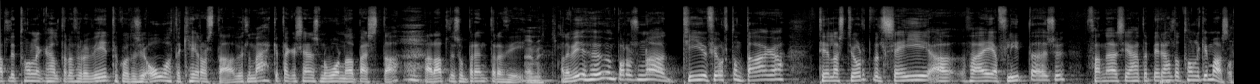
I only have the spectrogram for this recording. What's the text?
allir tónleikahaldar þurfa að vita hvort það sé óhætt að keira á stað, við ætlum ekki að taka sénsinn og vona það besta, það er allir svo brendur af því. Þannig að við höfum bara svona 10-14 daga til að stjórnveld segi að það eigi að flýta þessu, þannig að það sé hægt að byrja að halda tónleiki mass.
